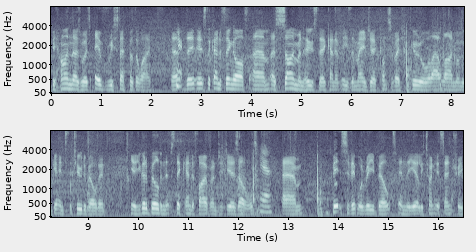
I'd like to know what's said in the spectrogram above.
behind those words every step of the way. Uh, the, it's the kind of thing of, um, as Simon, who's the kind of he's the major conservation guru, will outline when we get into the Tudor building. You know, you've got a building that's thick end of 500 years old. Yeah. Um, bits of it were rebuilt in the early 20th century,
